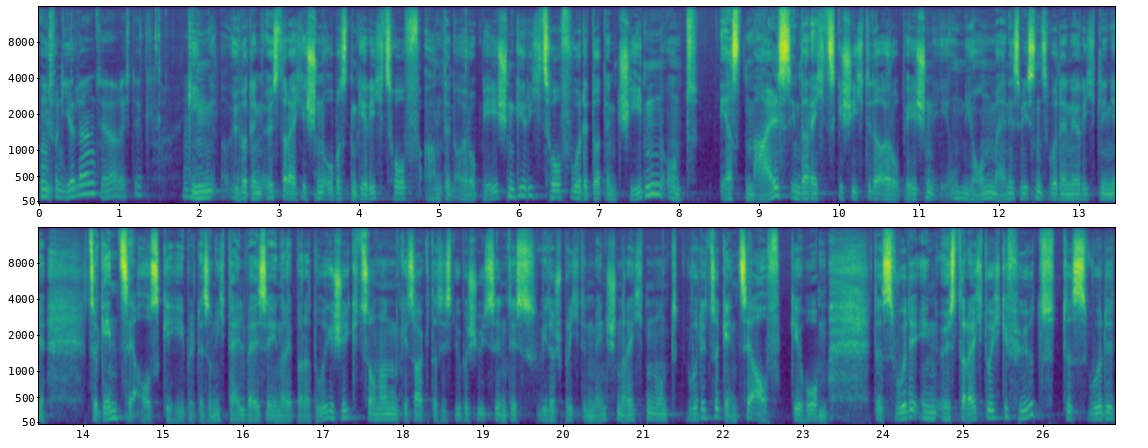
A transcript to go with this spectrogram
Und von Irland, ja, richtig mhm. ging über den österreichischen obersten Gerichtshof an den Europäischen Gerichtshof, wurde dort entschieden und Erstmals in der Rechtsgeschichte der Europäischen Union meines Wissens wurde eine Richtlinie zur Gänze ausgehebelt, also nicht teilweise in Reparatur geschickt, sondern gesagt, das ist überschüssend, das widerspricht den Menschenrechten und wurde zur Gänze aufgehoben. Das wurde in Österreich durchgeführt, das wurde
